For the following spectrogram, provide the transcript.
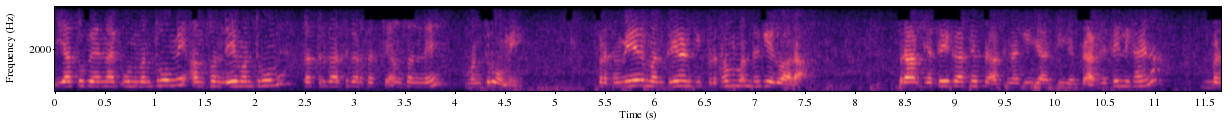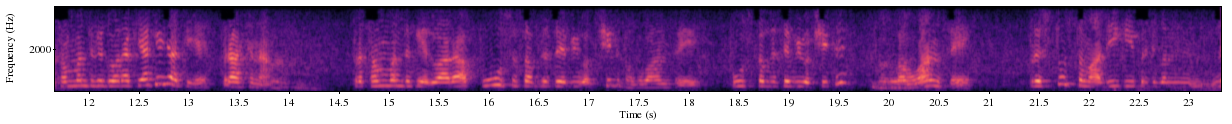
या तो कहना कि उन मंत्रों में अनुसंदेह मंत्रों में, तत्र का कर सकते अनुसंदेह मंत्रों में। प्रथमेर मंत्रण की प्रथम मंत्र के द्वारा प्रार्थते करते प्रार्थना की जाती है। प्रार्थते लिखा है ना? प्रथम मंत्र के द्वारा क्या की जाती है? प्रार्थना। प्रथम मंत्र के द्वारा पूष शब्द से विवक्षित भगवान से पूष शब्द से विवक्षित भगवान। से प्रस्तुत समाधि की प्रतिबंध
